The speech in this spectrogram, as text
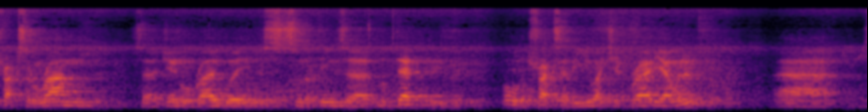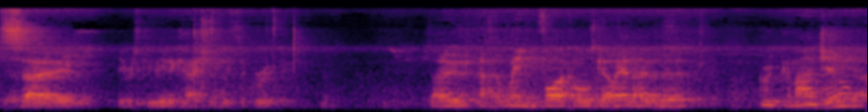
trucks a run, so general roadworthiness sort of things are looked at. All the trucks have a UHF radio in it, uh, so there is communication with the group. So uh, when fire calls go out over the group command channel,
